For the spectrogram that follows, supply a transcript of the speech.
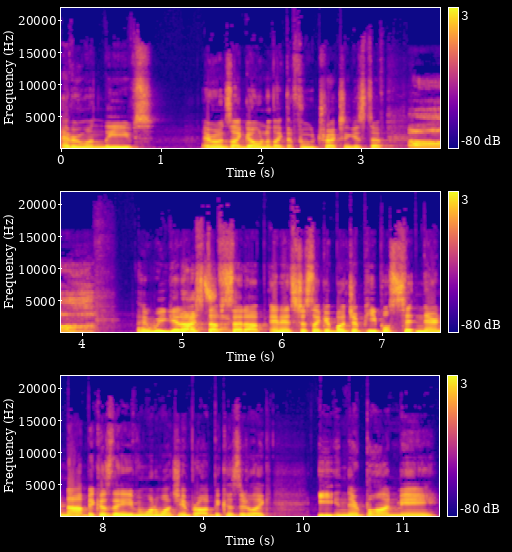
everyone leaves. Everyone's like going to like the food trucks and get stuff. oh And we get our stuff sucks. set up, and it's just like a bunch of people sitting there, not because they even want to watch improv, because they're like eating their banh mi.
